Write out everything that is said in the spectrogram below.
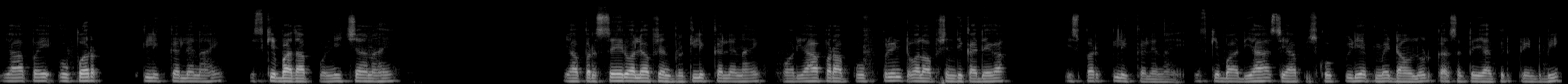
यहाँ पे ऊपर क्लिक कर लेना है। इसके बाद आपको नीचे आना है। यहाँ पर शेयर वाले ऑप्शन पर क्लिक कर लेना है और यहाँ पर आपको प्रिंट वाला ऑप्शन दिखाई देगा। इस पर क्लिक कर लेना है। इसके बाद यहाँ से आप इसको पीडीएफ में डाउनलोड कर सकते हैं या फिर प्रिंट भी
